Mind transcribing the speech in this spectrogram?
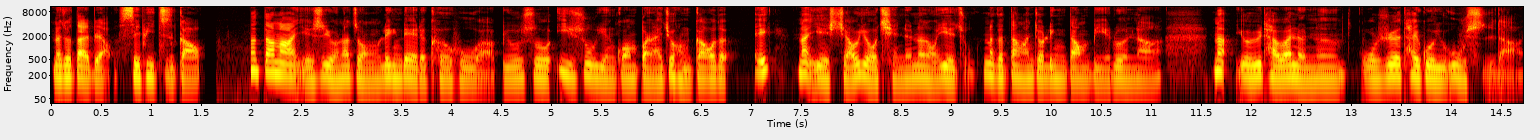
那就代表 CP 值高。那当然也是有那种另类的客户啊，比如说艺术眼光本来就很高的，诶，那也小有钱的那种业主，那个当然就另当别论啦。那由于台湾人呢，我觉得太过于务实啦，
